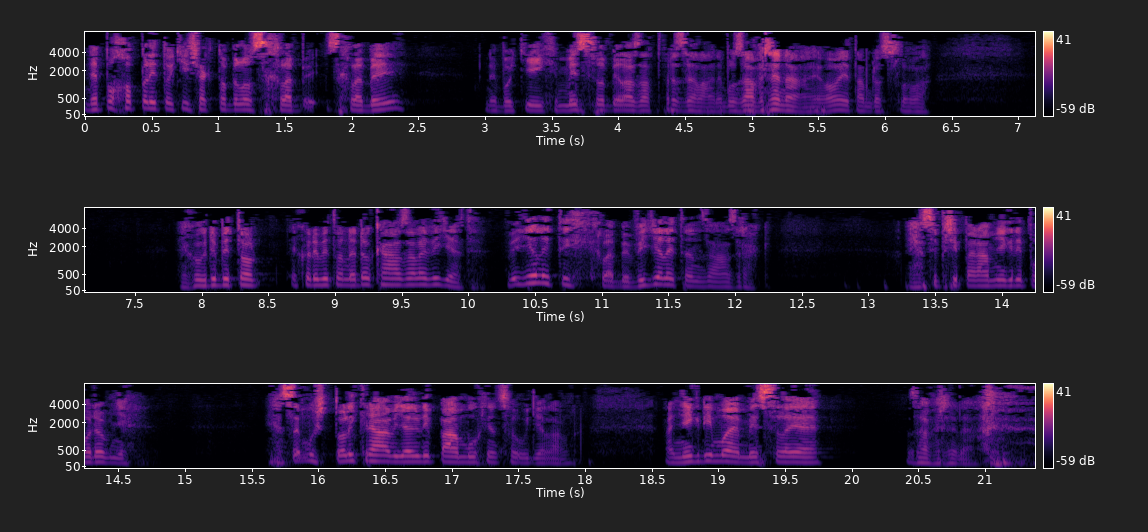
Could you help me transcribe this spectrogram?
Nepochopili totiž, jak to bylo s chleby, s chleby nebo jejich mysl byla zatvrzelá, nebo zavřená, jo, je tam doslova. Jako kdyby, to, jako kdyby to nedokázali vidět. Viděli ty chleby, viděli ten zázrak. A já si připadám někdy podobně. Já jsem už tolikrát viděl, kdy pán Bůh něco udělal. A někdy moje mysl je zavřená.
